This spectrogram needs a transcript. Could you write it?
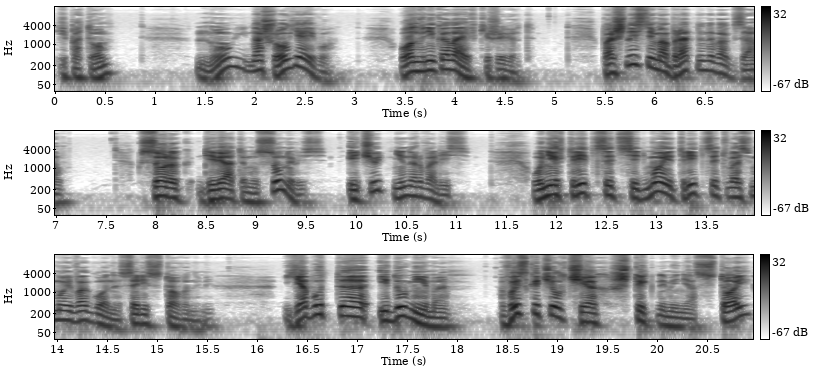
И потом? Ну, нашел я его. Он в Николаевке живет. Пошли с ним обратно на вокзал. К сорок девятому сунулись и чуть не нарвались. У них тридцать седьмой и тридцать восьмой вагоны с арестованными. Я будто иду мимо. Выскочил чех, штык на меня. Стой!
